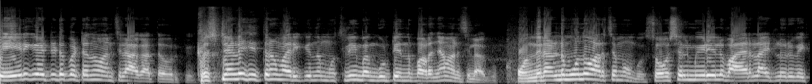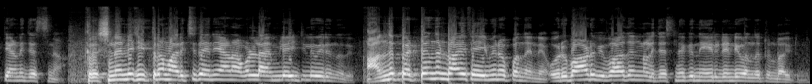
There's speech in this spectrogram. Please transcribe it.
പേര് കേട്ടിട്ട് പെട്ടെന്ന് മനസ്സിലാകാത്തവർക്ക്. കൃഷ്ണന്റെ ചിത്രം വരയ്ക്കുന്ന മുസ്ലിം പെൺകുട്ടി എന്ന് പറഞ്ഞാൽ മനസ്സിലാകും. ഒന്ന് രണ്ട് മൂന്ന് വർഷം മുമ്പ് സോഷ്യൽ മീഡിയയിൽ വൈറലായിട്ടുള്ള ഒരു വ്യക്തിയാണ് ജസ്ന. കൃഷ്ണന്റെ ചിത്രം വരച്ച് തന്നെയാണ് അവൾ ലൈം ലൈറ്റിൽ വരുന്നത്. അന്ന് പെട്ടെന്നുണ്ടായ ഫെയിമിനൊപ്പം തന്നെ ഒരുപാട് വിവാദങ്ങൾ ജസ്നക്ക് നേരിടേണ്ടി വന്നിട്ടുണ്ടായിരുന്നു.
